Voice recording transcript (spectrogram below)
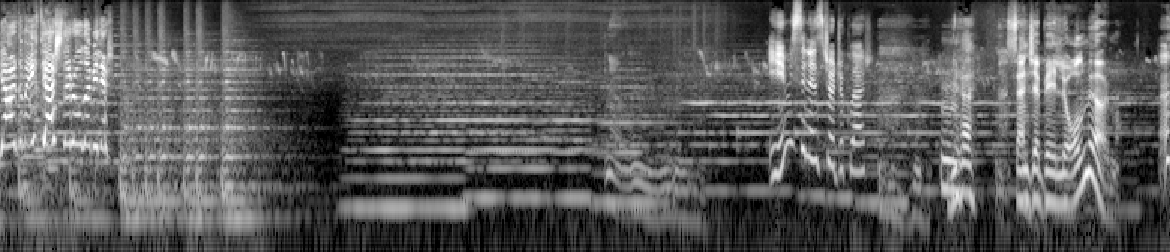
Yardıma ihtiyaçları olabilir. İyi misiniz çocuklar? Sence belli olmuyor mu?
